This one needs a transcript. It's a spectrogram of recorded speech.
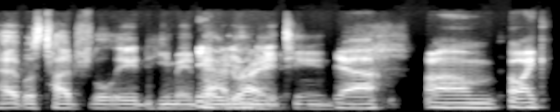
had was tied for the lead. He made Yeah, bogey on 18. Yeah. Um, but like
